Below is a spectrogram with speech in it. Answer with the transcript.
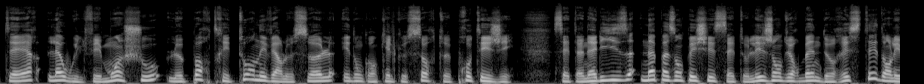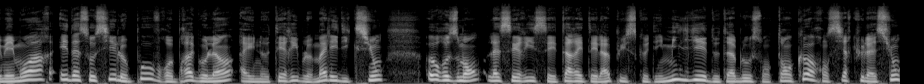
terre, là où il fait moins chaud, le portrait tourné vers le sol est donc en quelque sorte protégé. Cette analyse n'a pas empêché cette légende urbaine de rester dans les mémoires et d'associer le pauvre Bragolin à une terrible malédiction. Heureusement, la série s'est arrêtée là puisque des milliers de tableaux sont encore en circulation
